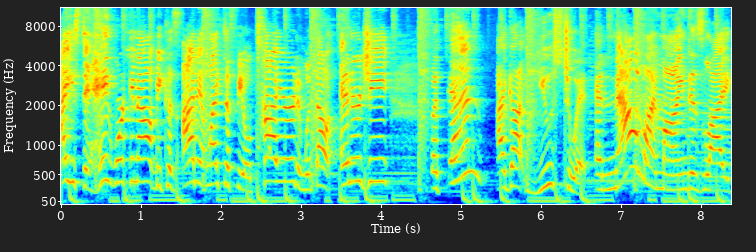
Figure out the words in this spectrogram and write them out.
I used to hate working out because I didn't like to feel tired and without energy. But then I got used to it. And now my mind is like,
